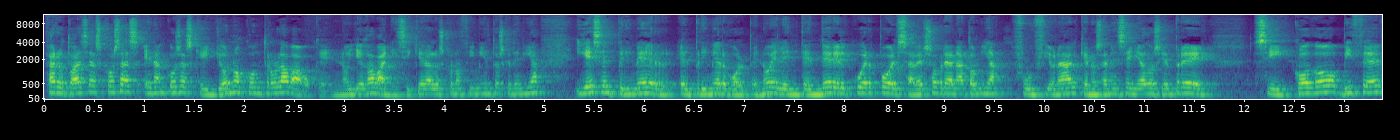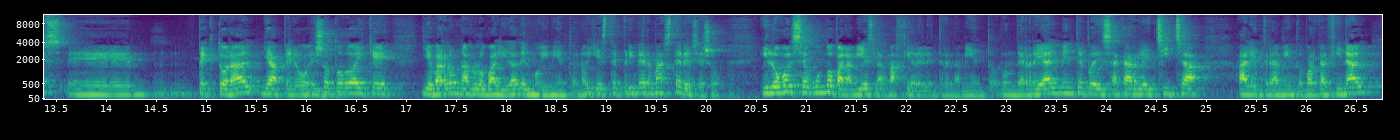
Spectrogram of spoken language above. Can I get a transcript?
Claro, todas esas cosas eran cosas que yo no controlaba o que no llegaba ni siquiera a los conocimientos que tenía y es el primer, el primer golpe, ¿no? El entender el cuerpo, el saber sobre anatomía funcional que nos han enseñado siempre, sí, codo, bíceps, eh, pectoral, ya, pero eso todo hay que llevarlo a una globalidad del movimiento, ¿no? Y este primer máster es eso. Y luego el segundo para mí es la magia del entrenamiento, donde realmente puedes sacarle chicha al entrenamiento, porque al final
